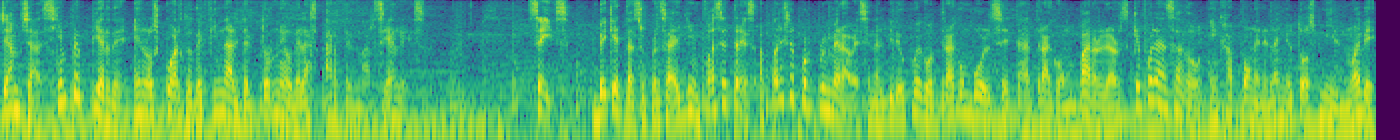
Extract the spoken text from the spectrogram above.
Yamcha siempre pierde en los cuartos de final del torneo de las artes marciales. 6. Vegeta Super Saiyajin Fase 3 aparece por primera vez en el videojuego Dragon Ball Z Dragon Battlers que fue lanzado en Japón en el año 2009.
